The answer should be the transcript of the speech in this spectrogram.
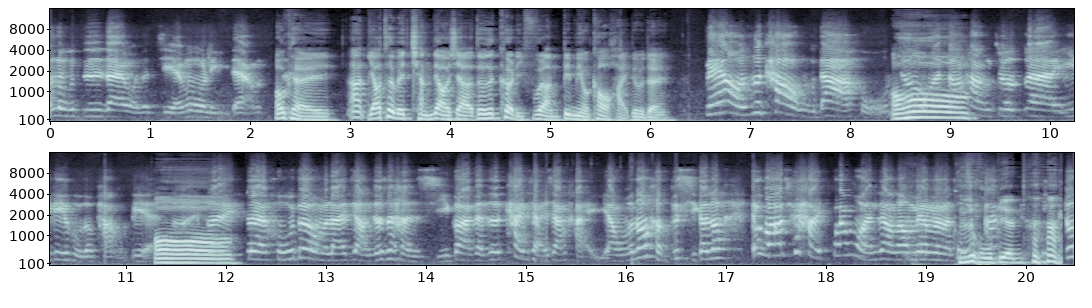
它录制在我的节目里这样。OK，那也要特别强调一下，都是克里夫兰并没有靠海，对不对？没有，是靠五大湖。哦，我们当趟就在伊利湖的旁边。哦，对对，湖对我们来讲就是很习惯，可是看起来像海一样，我们都很不习惯。说，哎，我要去海关玩这样，然后没有没有没有，只是湖边。对。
